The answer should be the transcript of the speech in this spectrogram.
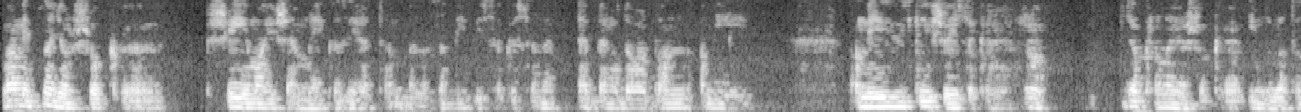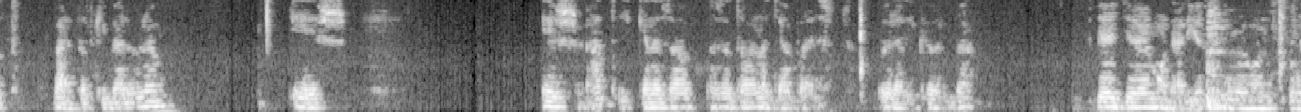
valamint nagyon sok séma és emlék az életemben az, ami visszaköszön ebben a dalban, ami, ami úgy késő éjszakára gyakran nagyon sok ö, indulatot váltott ki belőlem, és és hát igen, ez a, ez a dal nagyjából ezt öleli körbe. Ugye egy eh, madárjesztőről van szó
